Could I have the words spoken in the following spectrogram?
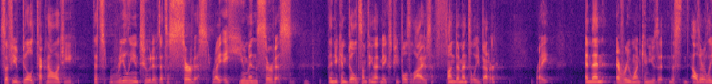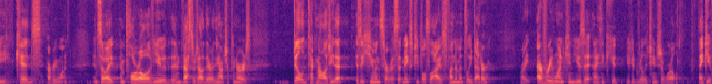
So if you build technology that's really intuitive, that's a service, right? A human service, then you can build something that makes people's lives fundamentally better, right? And then everyone can use it this elderly, kids, everyone. And so I implore all of you, the investors out there, the entrepreneurs, build technology that is a human service that makes people's lives fundamentally better, right? Everyone can use it, and I think you could, you could really change the world. Thank you.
